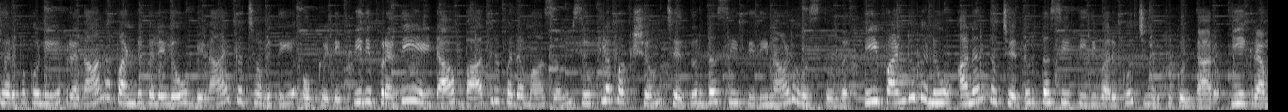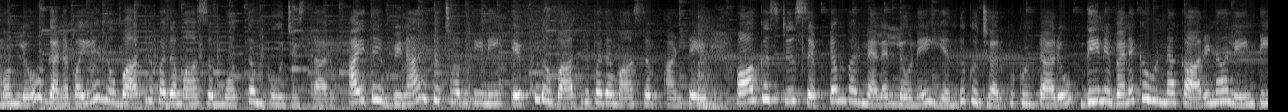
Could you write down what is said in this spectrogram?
జరుపుకునే ప్రధాన పండుగలలో వినాయక చవితి ఒకటి. ఇది ప్రతి ఏటా భాద్రపద మాసం శుక్లపక్షం చతుర్దశి తిథి నాడు వస్తుంది. ఈ పండుగను అనంత చతుర్దశి తిథి వరకు జరుపుకుంటారు. ఈ క్రమంలో గణపయ్యను భాద్రపద మాసం మొత్తం పూజిస్తారు. అయితే వినాయక చవితిని ఎప్పుడు భాద్రపద మాసం అంటే ఆగస్టు సెప్టెంబర్ నెలల్లోనే ఎందుకు జరుపుకుంటారు? దీని వెనక ఉన్న కారణాలేంటి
